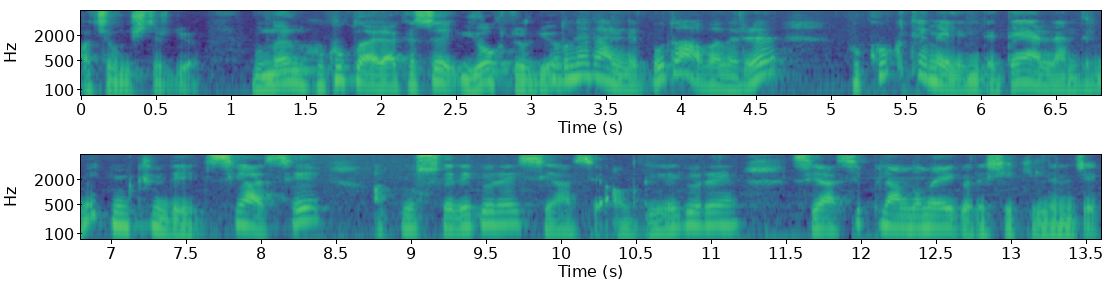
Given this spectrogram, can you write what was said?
açılmıştır diyor. Bunların hukukla alakası yoktur diyor. Bu nedenle bu davaları hukuk temelinde değerlendirmek mümkün değil. Siyasi atmosfere göre, siyasi algıya göre, siyasi planlamaya göre şekillenecek.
